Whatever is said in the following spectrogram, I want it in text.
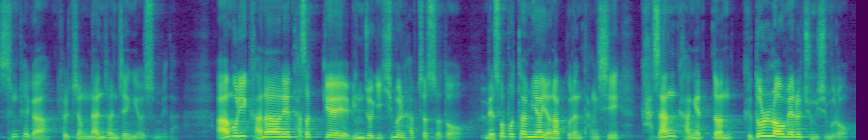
승패가 결정난 전쟁이었습니다. 아무리 가나안의 다섯 개의 민족이 힘을 합쳤어도 메소포타미아 연합군은 당시 가장 강했던 그돌라오메를 중심으로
